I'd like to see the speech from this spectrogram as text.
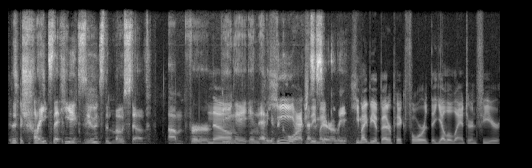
A- the traits that he exudes the most of. Um, for No. being a in any of the he core actually necessarily. might he might be a better pick for the Yellow Lantern Fear.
